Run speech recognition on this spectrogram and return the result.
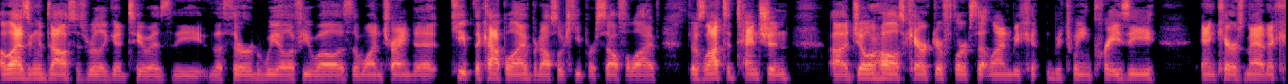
Eiza Gonzalez is really good too as the the third wheel, if you will, as the one trying to keep the cop alive but also keep herself alive. There's lots of tension. Uh, Gyllenhaal's character flirts that line be- between crazy and charismatic.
